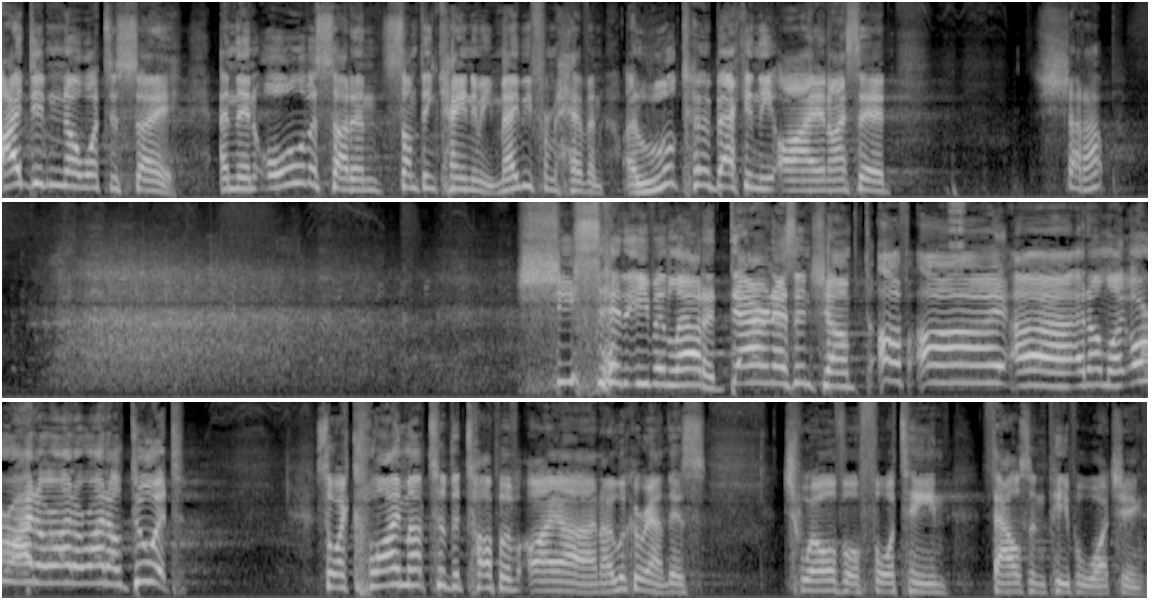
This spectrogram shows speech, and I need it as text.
I didn't know what to say. And then all of a sudden, something came to me, maybe from heaven. I looked her back in the eye and I said, Shut up. she said even louder, Darren hasn't jumped off IR. And I'm like, All right, all right, all right, I'll do it. So I climb up to the top of IR and I look around. There's 12 or 14,000 people watching.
